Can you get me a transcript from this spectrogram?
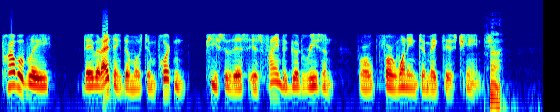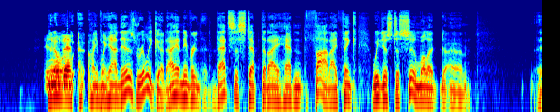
probably, David, I think the most important piece of this is find a good reason for for wanting to make this change. Huh. You, you know, know that, yeah, that is really good. I had never. That's a step that I hadn't thought. I think we just assume. Well, it, um, uh,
